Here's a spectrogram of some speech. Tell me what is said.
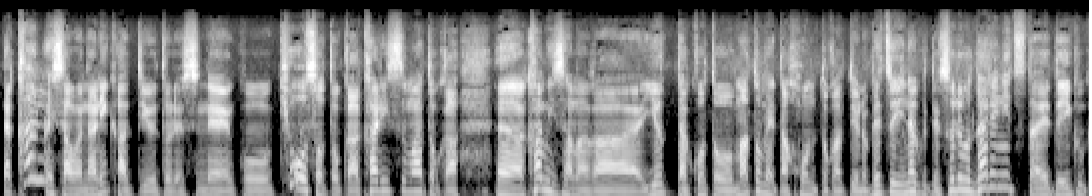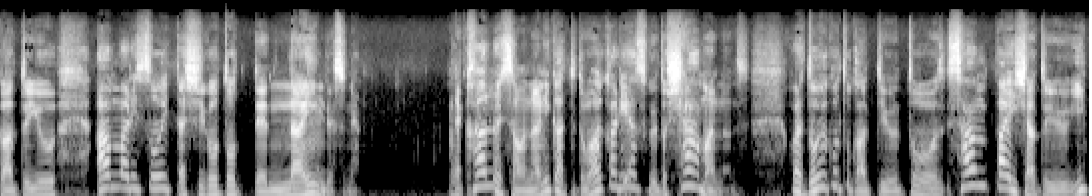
だから神主さんは何かっていうとですね、こう、教祖とかカリスマとか、神様が言ったことをまとめた本とかっていうのは別になくて、それを誰に伝えていくかという、あんまりそういった仕事ってないんですね。神主さんは何かっていうと分かりやすく言うとシャーマンなんです。これどういうことかっていうと、参拝者という一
